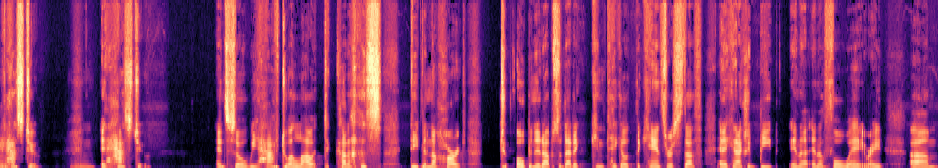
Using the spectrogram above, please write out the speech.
It has to. It has to. And so we have to allow it to cut us deep in the heart to open it up so that it can take out the cancerous stuff and it can actually beat in a in a full way, right? Um,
